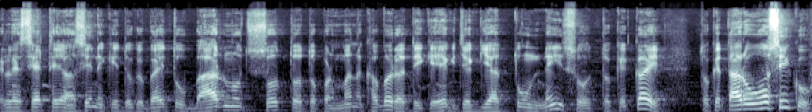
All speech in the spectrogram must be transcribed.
એટલે શેઠે હસીને કીધું કે, ભાઈ, તું બહારનું જ શોધતો હતો, પણ મને ખબર હતી કે એક જગ્યા તું નહીં શોધતો કે, કઈ? તો કે, તારું ઓસીકું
